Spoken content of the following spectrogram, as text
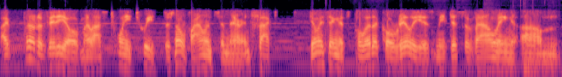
I put out a video of my last 20 tweets. There's no violence in there. In fact, the only thing that's political really is me disavowing um,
